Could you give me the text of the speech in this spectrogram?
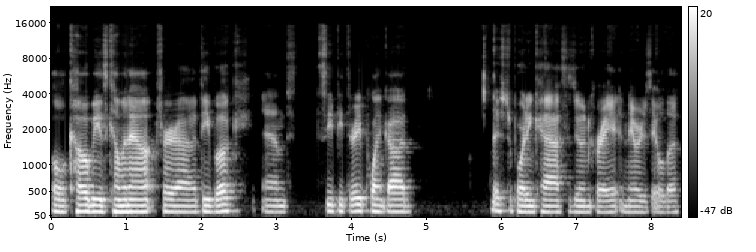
old Kobe's coming out for uh, D Book and CP3 point guard. Their supporting cast is doing great, and they were just able to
